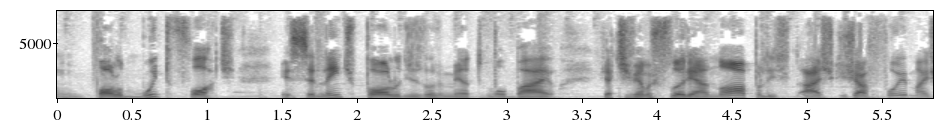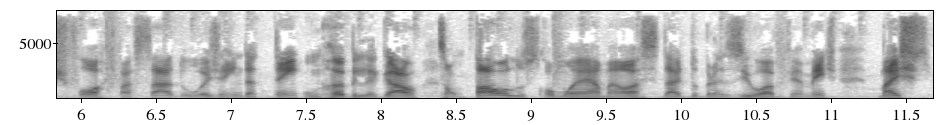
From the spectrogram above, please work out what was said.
um, polo muito forte, excelente polo de desenvolvimento mobile. Já tivemos Florianópolis, acho que já foi mais forte passado, hoje ainda tem um hub legal. São Paulo, como é a maior cidade do Brasil, obviamente, mas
